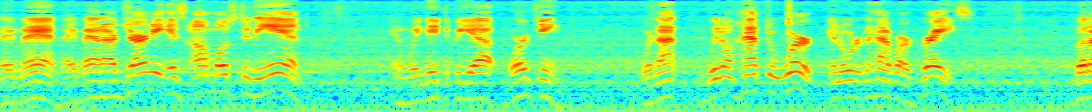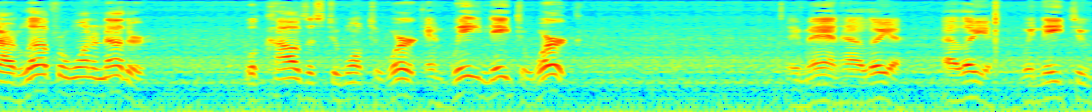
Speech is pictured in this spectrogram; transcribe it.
Amen. Amen. Our journey is almost to the end and we need to be out working. We're not we don't have to work in order to have our grace. But our love for one another will cause us to want to work, and we need to work. Amen. Hallelujah. Hallelujah. We need to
